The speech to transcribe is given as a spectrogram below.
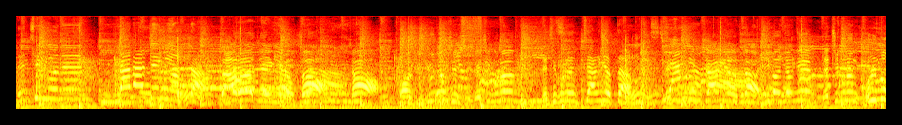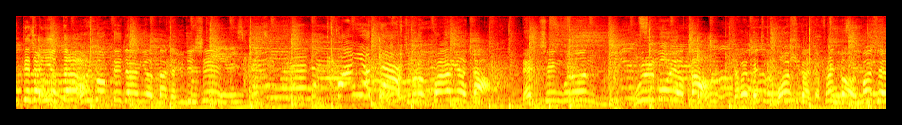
내 친구는 따라쟁이였다. 따라쟁이였다. 자, 어, 윤정신 씨, 내 친구는 내 친구는 짱이었다. 내 친구는 짱이었다. 이반장님, 내 친구는 골목대장이었다. 골목대장이었다. 자, 유진 씨, 내 꽝이었다. 친구는 꽝이었다. 내 친구는 울보였다. 자, 과연 내 친구는 뭐였을까요? 자, 프렌즈 걸 보세요.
